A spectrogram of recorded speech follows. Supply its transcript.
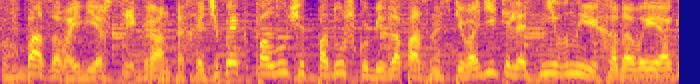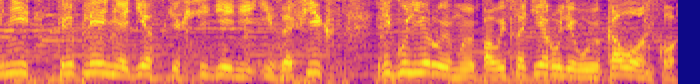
В базовой версии Гранта хэтчбек получит подушку безопасности водителя, дневные ходовые огни, крепление детских сидений изофикс, регулируемую по высоте рулевую колонку.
